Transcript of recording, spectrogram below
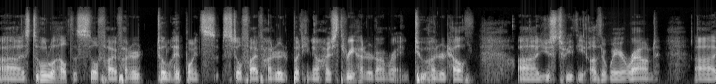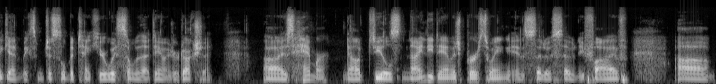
Uh, his total health is still 500, total hit points still 500, but he now has 300 armor and 200 health. Uh, used to be the other way around. Uh, again, makes him just a little bit tankier with some of that damage reduction. Uh, his hammer now deals 90 damage per swing instead of 75. Um,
